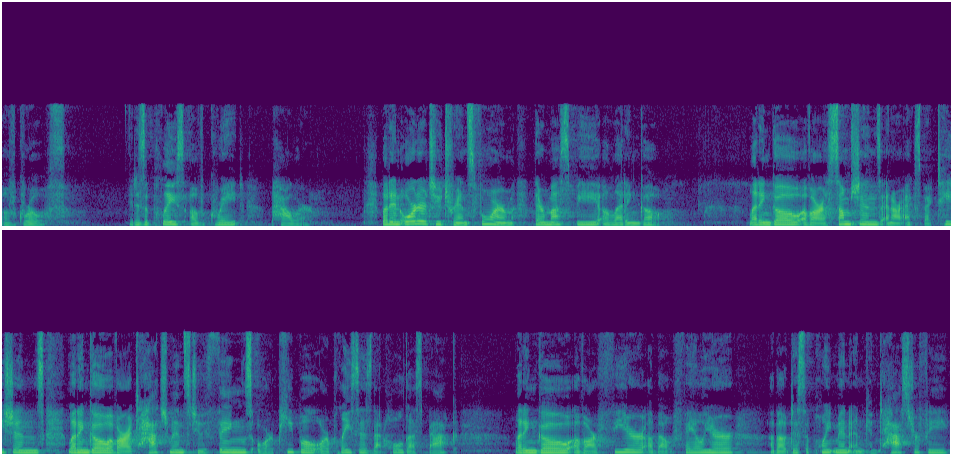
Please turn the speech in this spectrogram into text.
of growth. It is a place of great power. But in order to transform, there must be a letting go letting go of our assumptions and our expectations, letting go of our attachments to things or people or places that hold us back, letting go of our fear about failure, about disappointment and catastrophe,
